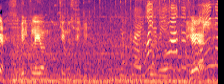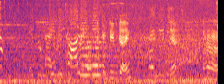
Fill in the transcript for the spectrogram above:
Yes, we'll play on Chino's TV. Play Wait, TV. Yeah. Ekam TV time. Become TV time. Yeah. Uh-huh.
